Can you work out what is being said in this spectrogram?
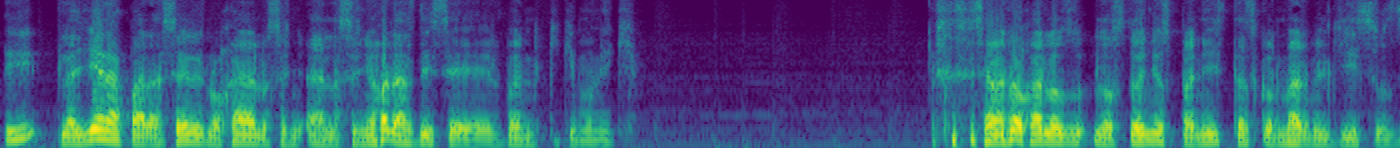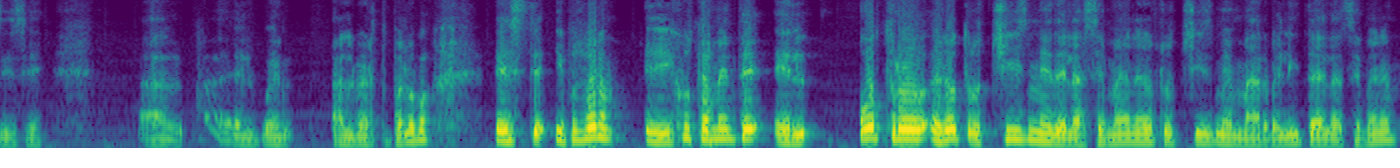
Y playera para hacer enojar a, las señoras, dice el buen Kiki Moniki. Se van a enojar los, dueños panistas con Marvel Jesus, dice el buen Alberto Palomo. Este, y pues bueno, y justamente el otro, el otro chisme de la semana, el otro chisme Marvelita de la semana,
